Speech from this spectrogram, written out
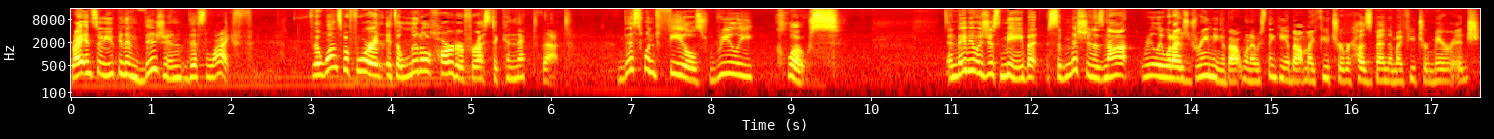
right? And so you can envision this life. The ones before, it's a little harder for us to connect that. This one feels really close. And maybe it was just me, but submission is not really what I was dreaming about when I was thinking about my future husband and my future marriage.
